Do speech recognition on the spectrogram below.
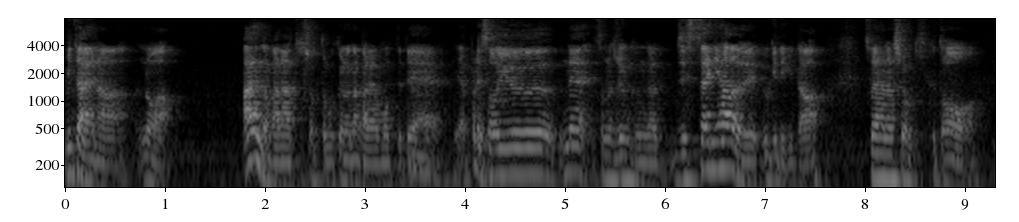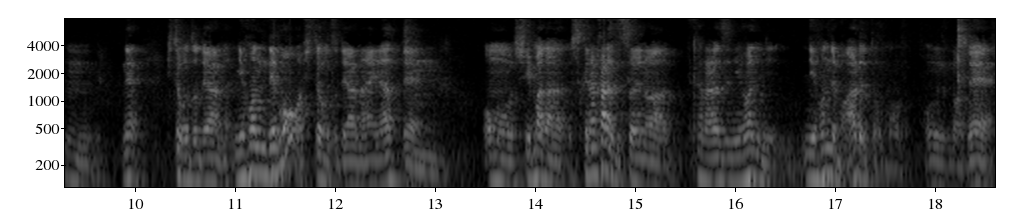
みたいなのはあるのかなとちょっと僕の中で思ってて、やっぱりそういうね、その淳君が実際に肌で受けてきた、そういう話を聞くと、うん、ね、一言ではない、日本でも一言ではないなってうん。思うし、まだ少なからずそういうのは必ず日本に、日本でもあると思うので、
